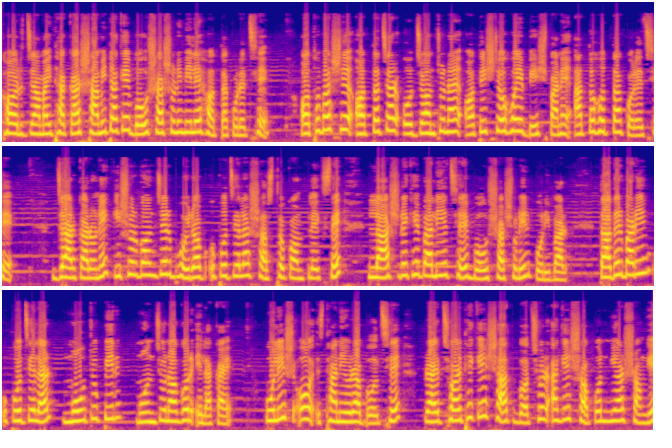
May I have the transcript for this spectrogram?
ঘর জামাই থাকা স্বামীটাকে বউ শাশুড়ি মিলে হত্যা করেছে। অথবা সে অত্যাচার ও যন্ত্রণায় অতিষ্ঠ হয়ে বিষ পানে আত্মহত্যা করেছে। যার কারণে কিশোরগঞ্জের ভৈরব উপজেলা স্বাস্থ্য কমপ্লেক্সে লাশ রেখে পালিয়েছে বউ শাশুড়ির পরিবার। তাদের বাড়ি উপজেলার মৌটুপির মঞ্জুনগর এলাকায়। পুলিশ ও স্থানীয়রা বলছে, প্রায় ছয় থেকে সাত বছর আগে স্বপন মিয়ার সঙ্গে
